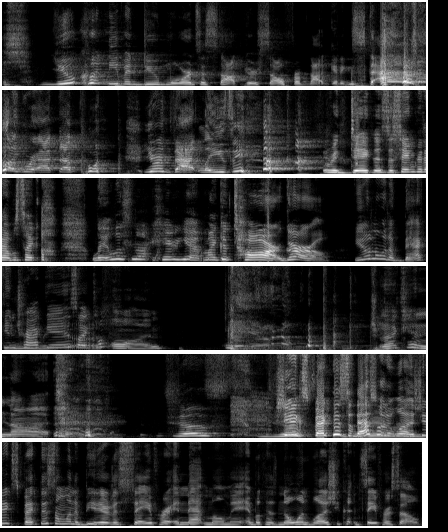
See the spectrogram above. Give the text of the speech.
gosh. you couldn't even do more to stop yourself from not getting stabbed. like we're at that point. You're that lazy. ridiculous. The same girl that was like, "Ugh, Layla's not here yet. My guitar, girl. You don't know what a backing Oh track is? Like, come on. you don't know what a package. I cannot. Just, she expected so that's what it was. She expected someone to be there to save her in that moment, and because no one was, she couldn't save herself.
